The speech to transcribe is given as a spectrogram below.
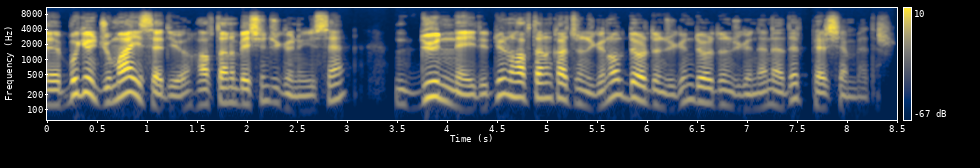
E, bugün cuma ise diyor, haftanın beşinci günü ise dün neydi? Dün haftanın kaçıncı günü oldu? Dördüncü gün. Dördüncü günde nedir? Perşembedir.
